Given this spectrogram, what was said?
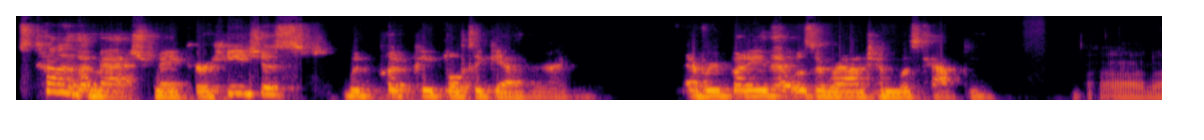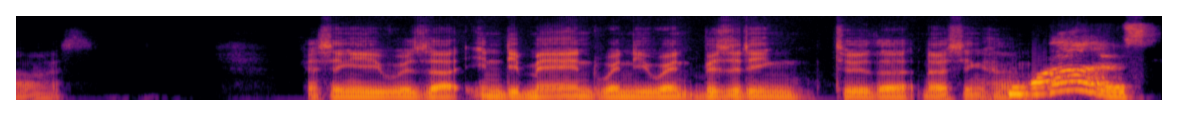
was kind of the matchmaker. He just would put people together, and everybody that was around him was happy. Oh, nice. Guessing he was uh, in demand when you went visiting to the nursing home. He was.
